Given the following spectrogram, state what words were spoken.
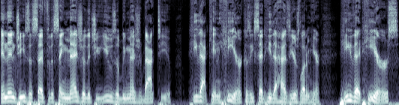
And then Jesus said, For the same measure that you use, it'll be measured back to you. He that can hear, because he said, He that has ears, let him hear. He that hears,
